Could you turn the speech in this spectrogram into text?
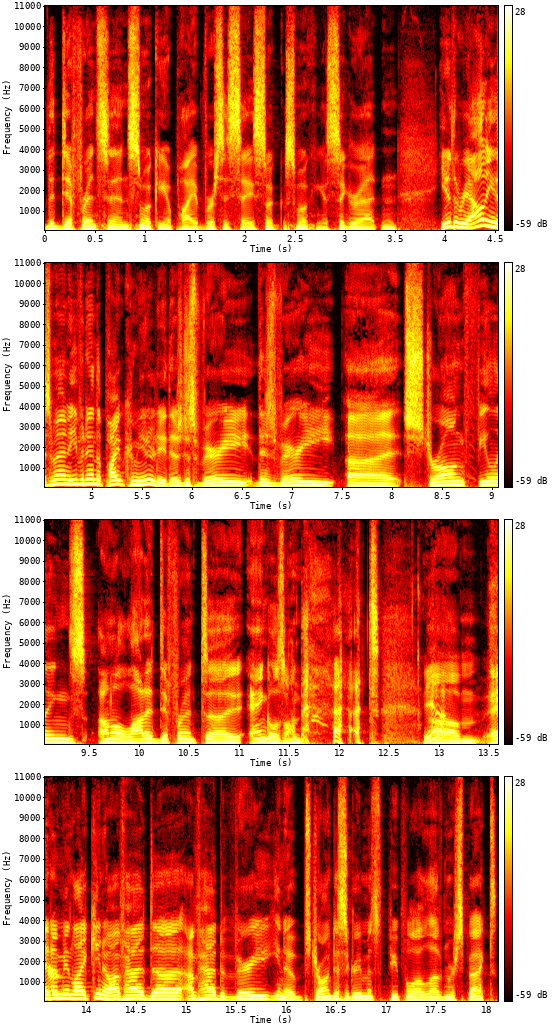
the difference in smoking a pipe versus say so, smoking a cigarette. And you know the reality is man even in the pipe community there's just very there's very uh, strong feelings on a lot of different uh, angles on that. Yeah um, and i mean like you know i've had uh, i've had very you know strong disagreements with people i love and respect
